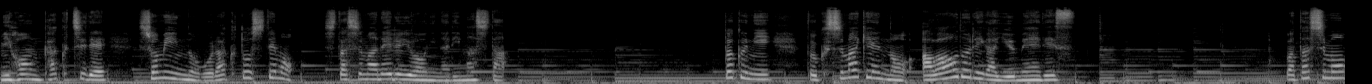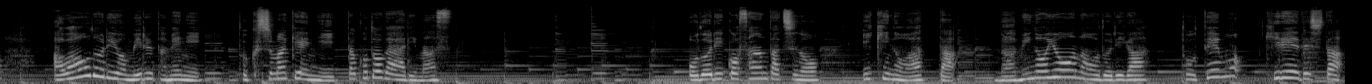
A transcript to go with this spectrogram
日本各地で庶民の娯楽としても親しまれるようになりました。特に徳島県の阿波踊りが有名です。私も阿波踊りを見るために徳島県に行ったことがあります。踊り子さんたちの息の合った波のような踊りがとても綺麗でした。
